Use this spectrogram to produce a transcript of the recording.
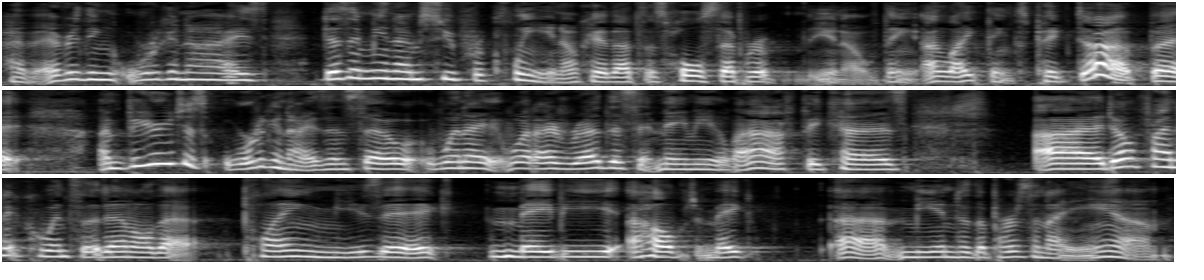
have everything organized. It doesn't mean I'm super clean. Okay, that's this whole separate you know thing. I like things picked up, but I'm very just organized. And so when I when I read this, it made me laugh because I don't find it coincidental that playing music maybe helped make uh, me into the person I am.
